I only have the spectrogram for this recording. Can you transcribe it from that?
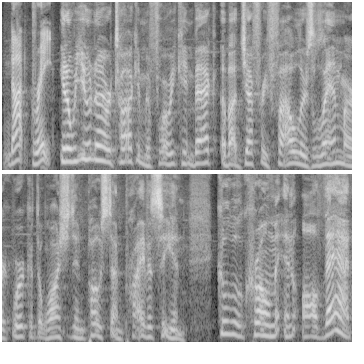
not great. You know, you and I were talking before we came back about Geoffrey Fowler's landmark work at the Washington Post on privacy and Google Chrome and all that.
